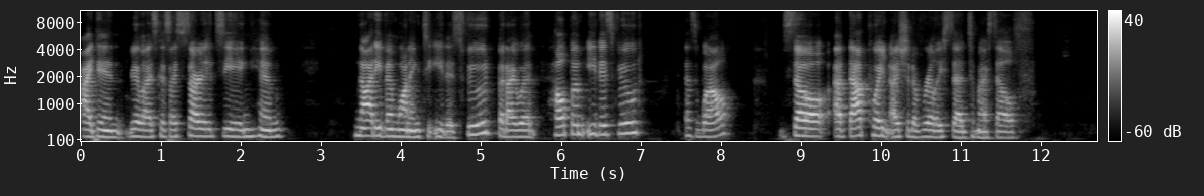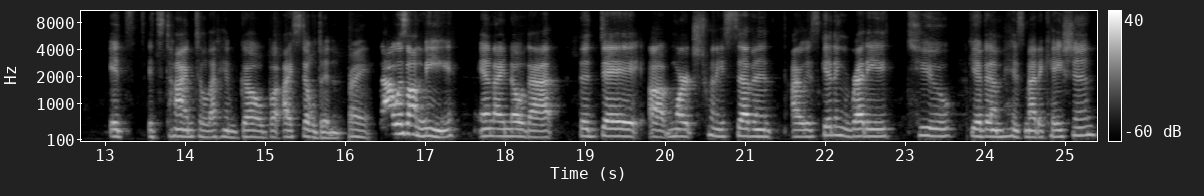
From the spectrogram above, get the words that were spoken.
I didn't realize because I started seeing him not even wanting to eat his food, but I would help him eat his food as well. So at that point, I should have really said to myself, it's it's time to let him go, but I still didn't. Right. That was on me. And I know that the day, uh, March 27th, I was getting ready to give him his medication.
